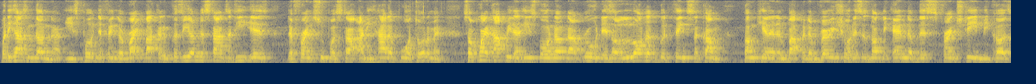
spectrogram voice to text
But he hasn't done that. He's pointing the finger right back at him because he understands that he is the French superstar and he had a poor tournament. So I'm quite happy that he's going down that road. There's a lot of good things to come from Kylian Mbappe. I'm very sure this is not the end of this French team because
